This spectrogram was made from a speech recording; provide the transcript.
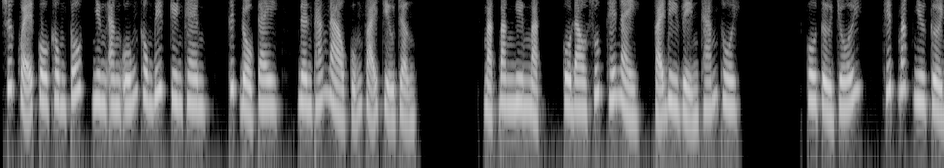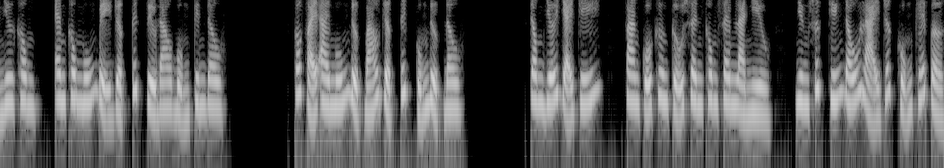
Sức khỏe cô không tốt nhưng ăn uống không biết kiêng khem, thích đồ cay, nên tháng nào cũng phải chịu trận. Mạc Băng nghiêm mặt, cô đau suốt thế này, phải đi viện khám thôi. Cô từ chối, khiếp mắt như cười như không, em không muốn bị rật tích vì đau bụng kinh đâu. Có phải ai muốn được báo rật tích cũng được đâu. Trong giới giải trí, fan của Khương Cửu Sên không xem là nhiều, nhưng sức chiến đấu lại rất khủng khế bờ.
